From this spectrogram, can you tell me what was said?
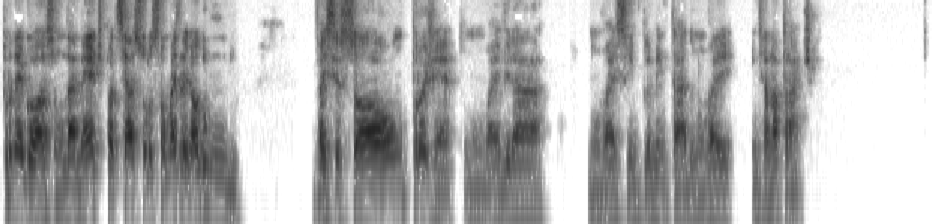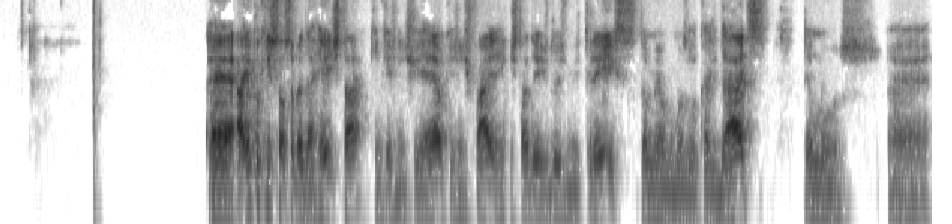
para o negócio não dá match, pode ser a solução mais legal do mundo. Vai ser só um projeto, não vai virar, não vai ser implementado, não vai entrar na prática. É, aí um pouquinho só sobre a da rede, tá? Quem que a gente é, o que a gente faz. A gente está desde 2003, também em algumas localidades. Temos é,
